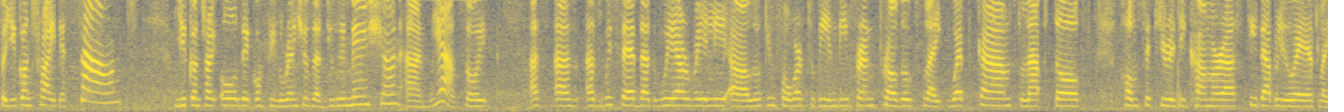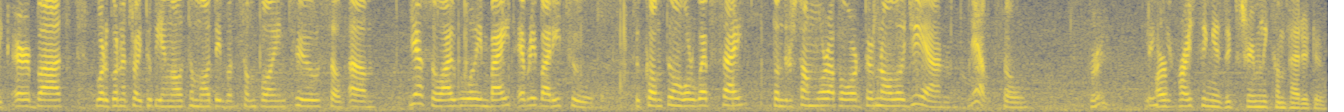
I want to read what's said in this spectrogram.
so you can try the sound, you can try all the configurations that you mentioned and yeah, so it, as, as, as we said that we are really uh, looking forward to being in different products like webcams, laptops, home security cameras, TWS like earbuds. We're going to try to be in automotive at some point too. So um, yeah, so I will invite everybody to to come to our website to understand more about our technology and yeah, so Great. thank Our you. pricing is extremely competitive.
